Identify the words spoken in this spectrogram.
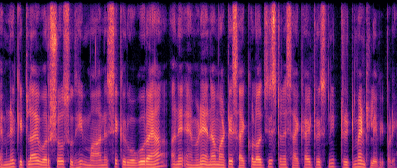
એમને કેટલાય વર્ષો સુધી માનસિક રોગો રહ્યા અને એમણે એના માટે સાયકોલોજિસ્ટ અને સાયકાઇટ્રિસ્ટની ટ્રીટમેન્ટ લેવી પડી.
